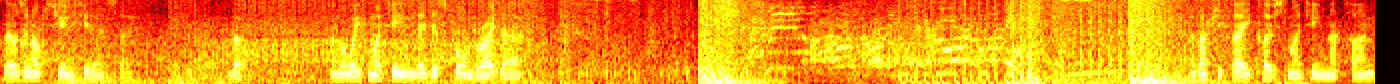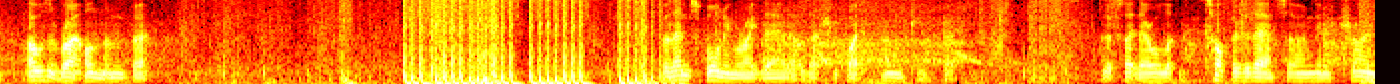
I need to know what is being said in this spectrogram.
There was an opportunity there, so... Look, I'm away from my team, they just spawned right there. Actually fairly close to my team that time. I wasn't right on them, but... For them spawning right there, that was actually quite unlucky, but... Looks like they're all at the top over there, so I'm going to try and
